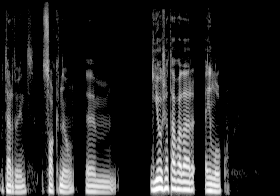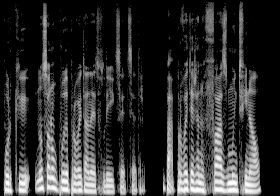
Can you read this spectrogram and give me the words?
o estar doente, só que não. Um, e eu já estava a dar em louco, porque não só não pude aproveitar a Netflix, etc. Pá, aproveitei já na fase muito final,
